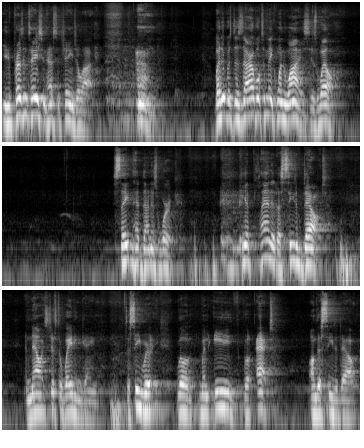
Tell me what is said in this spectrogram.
your presentation has to change a lot. but it was desirable to make one wise as well. Satan had done his work. He had planted a seed of doubt, and now it's just a waiting game to see where will when Eve will act on this seed of doubt.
